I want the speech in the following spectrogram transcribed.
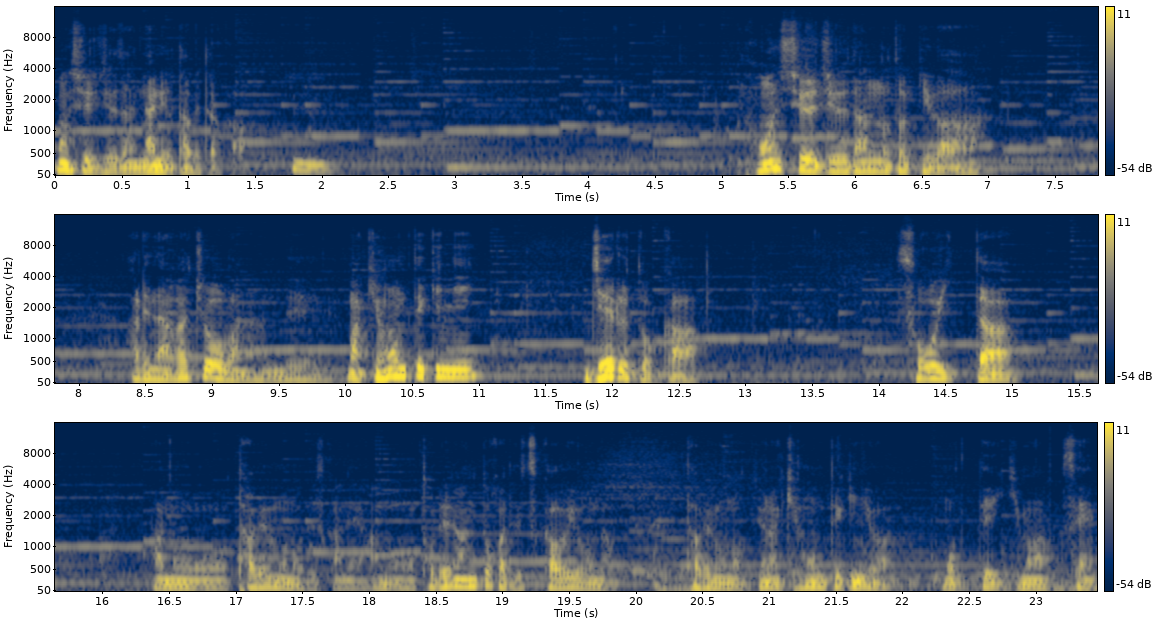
本州縦断に何を食べたか。うん。本州縦断の時はあれ長丁場なんでまあ基本的にジェルとかそういったあの食べ物ですかね。あのトレランとかで使うような食べ物っていうのは基本的には持っていきません。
